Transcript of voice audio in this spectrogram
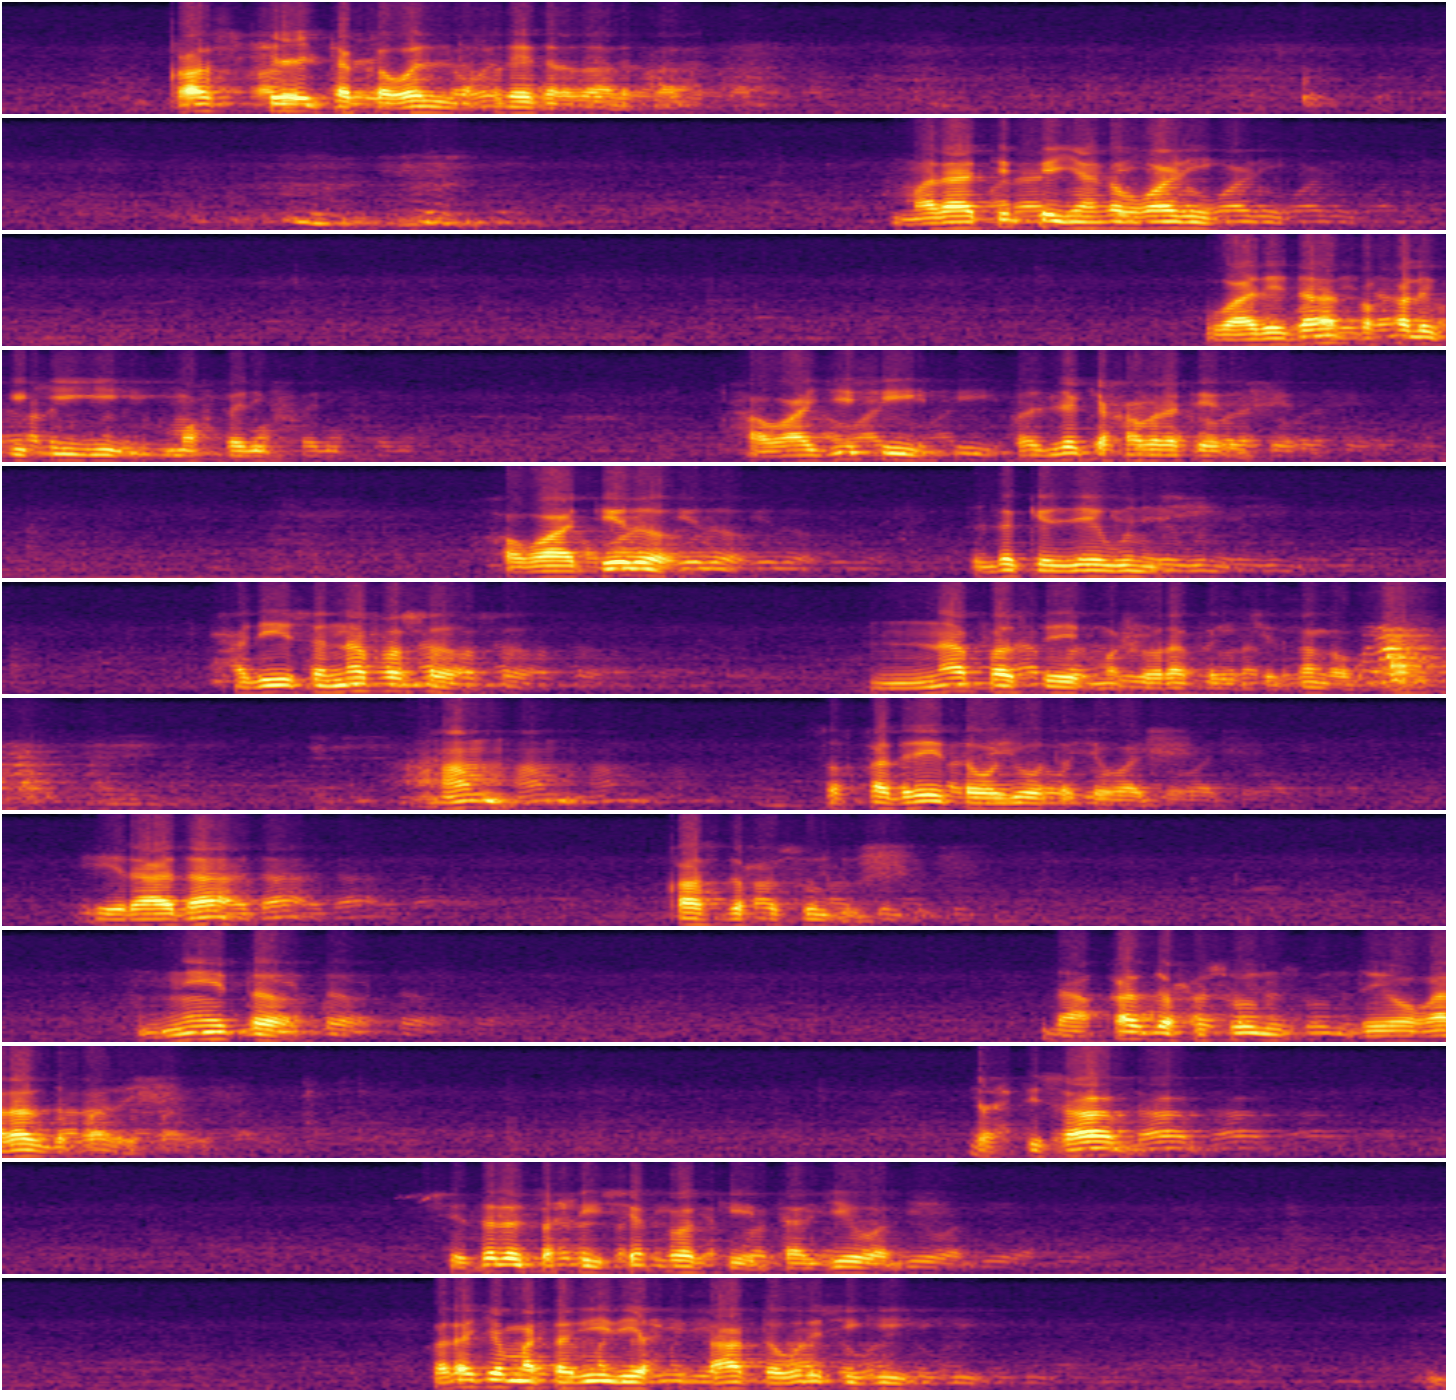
قصد فعل ته کول د خدای د رضا لپاره دی. مراتب پیژندل غواړي واردات په خلک کې کیږي مختلف خواجی سی په زړه کې خبره تیره شي خواتیر زړه کې ځای ونیسي حدیث نفس نفس په مشوره کوي چې څنګه وکړي هم څو قدرې توجه ته سیواشي اراده قصد حصول شي نیت دا قصد حصول د یو غرض د پاره شي احتساب چې دل ته حیثیت ورکړي ترجیح ورکړي کله چې مرتبه دې احتساب ته ورسیږي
